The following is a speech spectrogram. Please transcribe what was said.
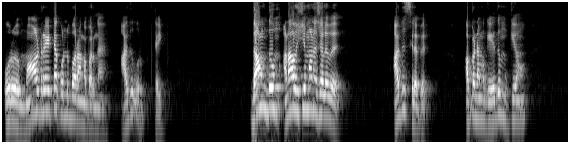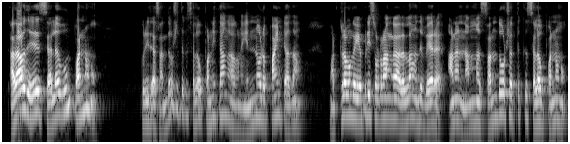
ஒரு மாட்ரேட்டாக கொண்டு போகிறாங்க பாருங்கள் அது ஒரு டைப் தாம் தூம் அனாவசியமான செலவு. அது சில பேர். அப்போ நமக்கு எது முக்கியம்? அதாவது செலவும் பண்ணணும். புரியுதா? சந்தோஷத்துக்கு செலவு பண்ணித்தாங்க ஆகணும். என்னோடய பாயிண்ட் அதான். மற்றவங்க எப்படி சொல்கிறாங்க அதெல்லாம் வந்து வேறு. ஆனால் நம்ம சந்தோஷத்துக்கு செலவு பண்ணணும்.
